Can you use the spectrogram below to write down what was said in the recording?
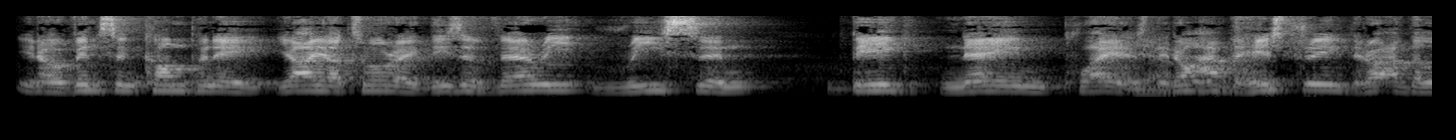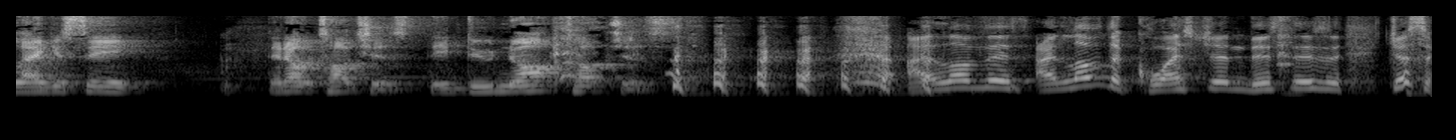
you know, Vincent Kompany, Yaya Toure. These are very recent big name players. Yeah. They don't have the history, they don't have the legacy. They don't touch us. They do not touch us. I love this. I love the question. This is just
